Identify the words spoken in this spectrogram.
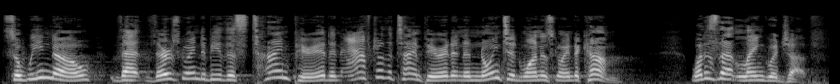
So we know that there's going to be this time period, and after the time period, an anointed one is going to come. What is that language of?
